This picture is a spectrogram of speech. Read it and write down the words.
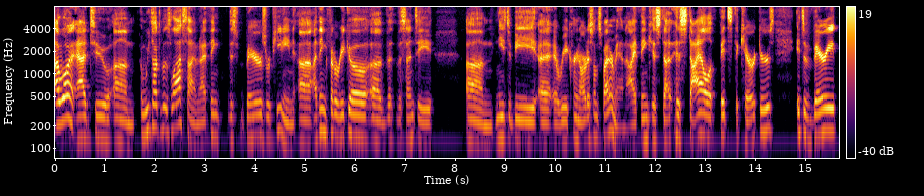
I- want to add to, um, and we talked about this last time, and I think this bears repeating. Uh, I think Federico uh, V- Vicenti um, needs to be a, a recurring artist on Spider-Man. I think his st- his style fits the characters. It's a very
